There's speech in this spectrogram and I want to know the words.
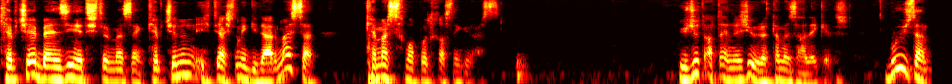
kepçeye benzin yetiştirmezsen, kepçenin ihtiyaçlarını gidermezsen kemer sıkma politikasına girersin. Vücut artık enerji üretemez hale gelir. Bu yüzden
